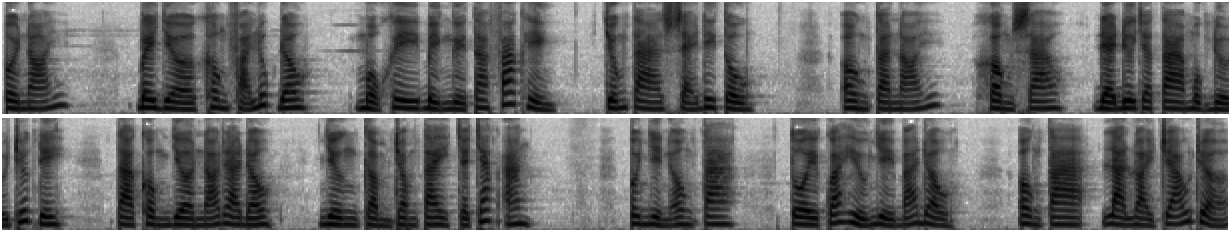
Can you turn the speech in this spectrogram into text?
Tôi nói, bây giờ không phải lúc đâu. Một khi bị người ta phát hiện, chúng ta sẽ đi tù. Ông ta nói, không sao, để đưa cho ta một nửa trước đi. Ta không giờ nói ra đâu, nhưng cầm trong tay cho chắc ăn. Tôi nhìn ông ta, tôi quá hiểu nhị bá đầu. Ông ta là loại tráo trở,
